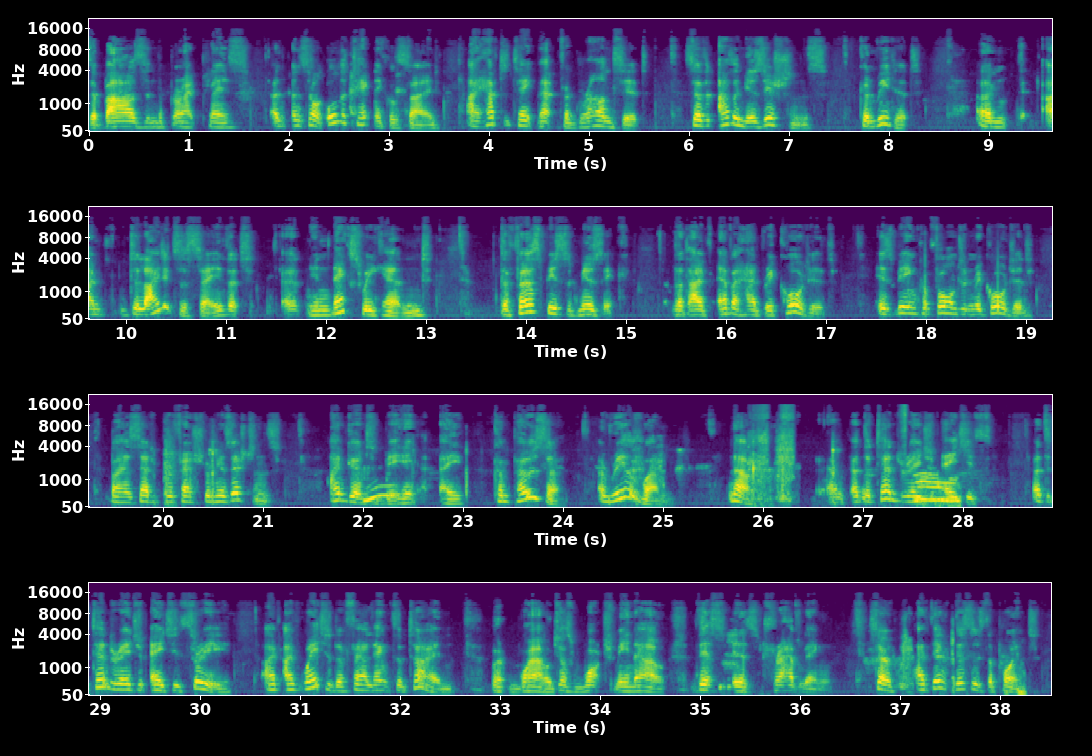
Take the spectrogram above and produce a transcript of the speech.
the bars in the right place, and, and so on. All the technical side, I have to take that for granted so that other musicians can read it. Um, I'm delighted to say that uh, in next weekend, the first piece of music that I've ever had recorded is being performed and recorded by a set of professional musicians. I'm going to be a composer, a real one. Now, um, at the tender age of 80, at the tender age of 83, I've, I've waited a fair length of time, but wow, just watch me now. This is traveling. So I think this is the point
